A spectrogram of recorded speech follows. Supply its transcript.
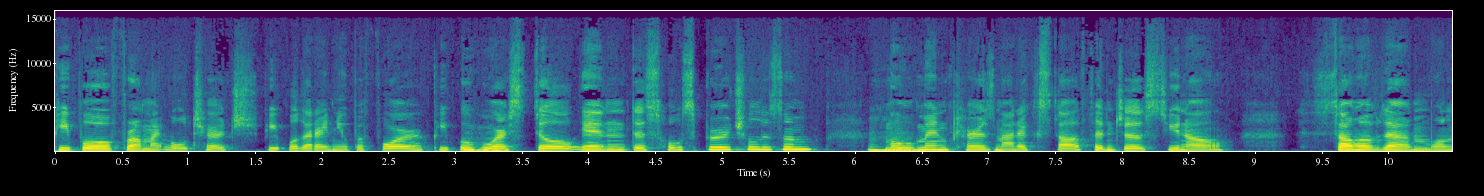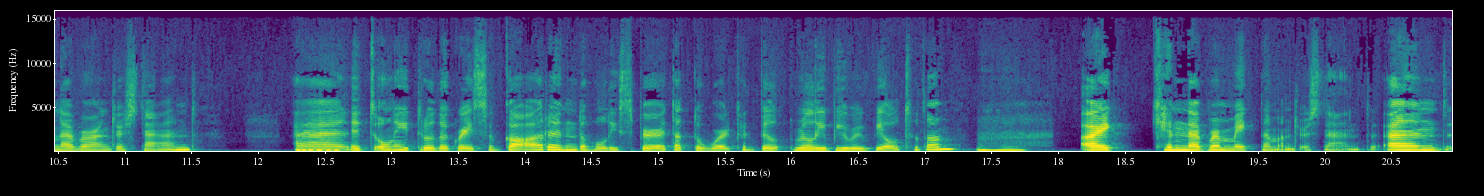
people from my old church, people that I knew before, people who mm-hmm. are still in this whole spiritualism mm-hmm. movement, charismatic stuff, and just, you know, some of them will never understand. Mm-hmm. And it's only through the grace of God and the Holy Spirit that the word could be, really be revealed to them. I can never make them understand. And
